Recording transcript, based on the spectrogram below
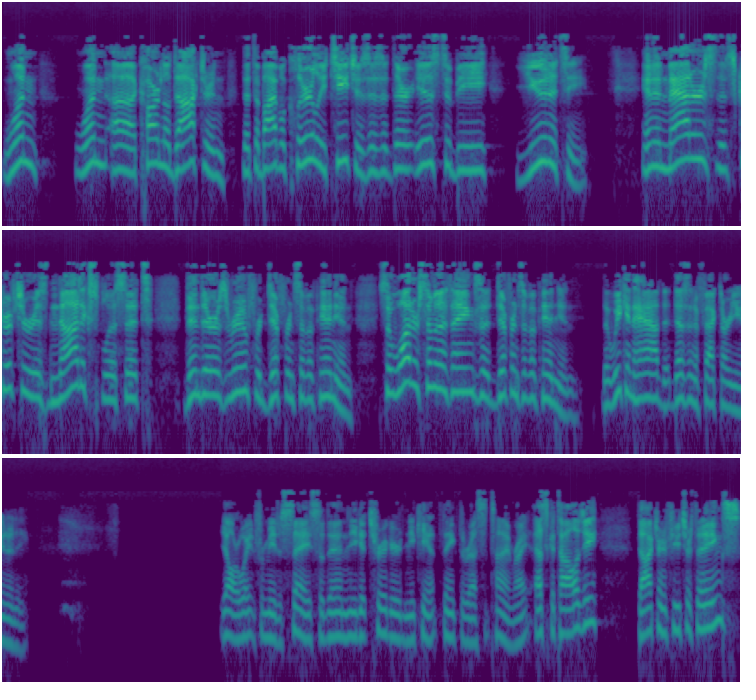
one one uh, cardinal doctrine that the Bible clearly teaches is that there is to be unity. And in matters that Scripture is not explicit, then there is room for difference of opinion. So, what are some of the things, a difference of opinion, that we can have that doesn't affect our unity? Y'all are waiting for me to say, so then you get triggered and you can't think the rest of the time, right? Eschatology, doctrine of future things,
